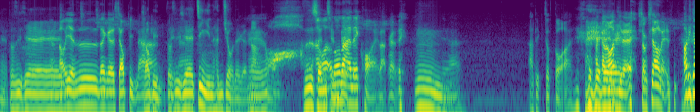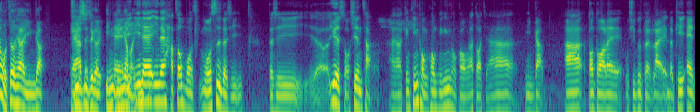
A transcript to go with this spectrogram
哎，都是一些导演是那个小饼啊，小饼，都是一些经营很久的人对啊哇哇，资深前我都在安辈。尼看的。嗯压力就大的，感觉我一个上少年。啊，你讲我做下的音乐 趋势这个音嘿音乐嘛，因为因为合作模模式就是就是呃乐手现场啊，轻轻空空，轻轻空空啊，大家音乐啊，大大咧有时阵就来落去演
